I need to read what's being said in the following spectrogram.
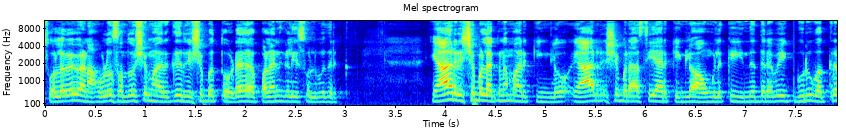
சொல்லவே வேணாம். அவ்வளோ சந்தோஷமாக இருக்குது ரிஷபத்தோட பலன்களை சொல்வதற்கு. யார் ரிஷப லக்னமாக இருக்கீங்களோ யார் ரிஷப ராசியாக இருக்கீங்களோ அவங்களுக்கு இந்த தடவை குரு வக்ர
